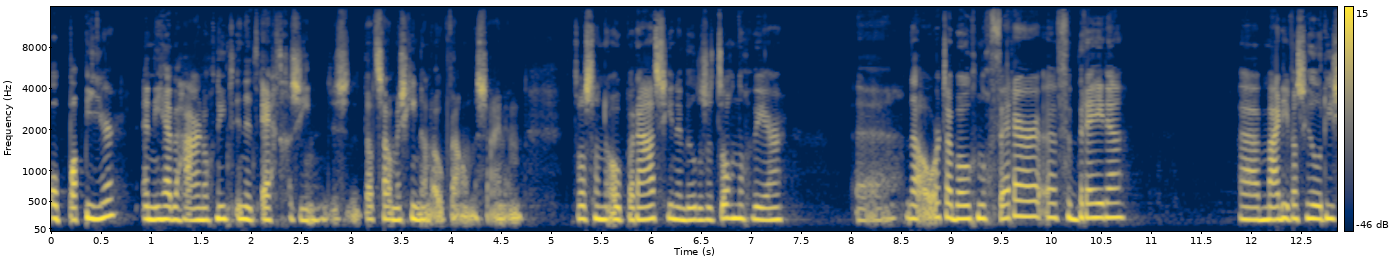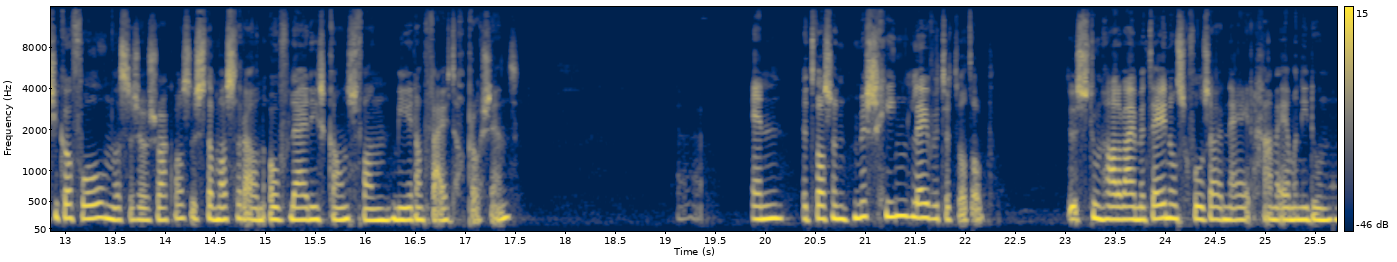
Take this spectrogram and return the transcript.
op papier. En die hebben haar nog niet in het echt gezien. Dus dat zou misschien dan ook wel anders zijn. En het was een operatie en dan wilden ze toch nog weer uh, de aortaboog nog verder uh, verbreden. Maar die was heel risicovol omdat ze zo zwak was. Dus dan was er al een overlijdingskans van meer dan 50 procent. En het was een misschien levert het wat op. Dus toen hadden wij meteen ons gevoel, zeiden nee, dat gaan we helemaal niet doen.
